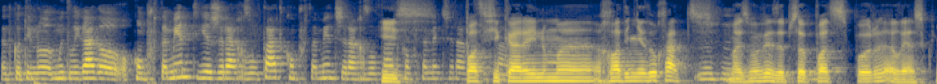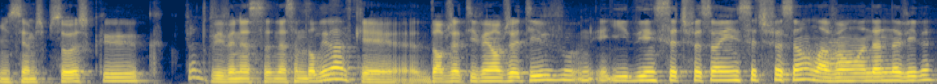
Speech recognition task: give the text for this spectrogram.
Portanto, continua muito ligado ao, comportamento e a gerar resultado, comportamento, gerar resultado, Isso. comportamento, gerar pode resultado. ficar aí numa rodinha do rato. Uhum. Mais uma vez, a pessoa pode se pôr, aliás, conhecemos pessoas que, que pronto, que vivem nessa, nessa modalidade, que é de objetivo em objetivo e de insatisfação em insatisfação, lá vão andando na vida,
